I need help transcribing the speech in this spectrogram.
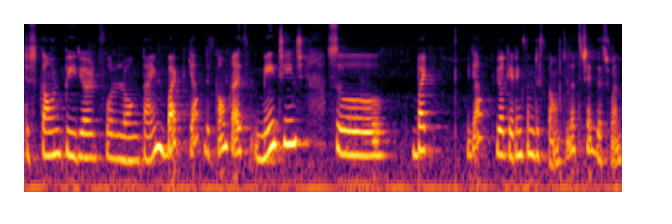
discount period for long time but क्या discount price may change so but yeah you are getting some discount let's check this one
